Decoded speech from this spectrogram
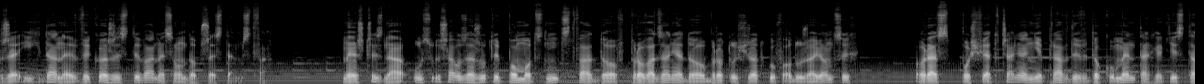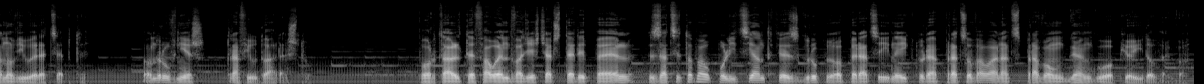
że ich dane wykorzystywane są do przestępstwa. Mężczyzna usłyszał zarzuty pomocnictwa do wprowadzania do obrotu środków odurzających oraz poświadczania nieprawdy w dokumentach, jakie stanowiły recepty. On również trafił do aresztu. Portal TVN24.pl zacytował policjantkę z grupy operacyjnej, która pracowała nad sprawą gangu opioidowego.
